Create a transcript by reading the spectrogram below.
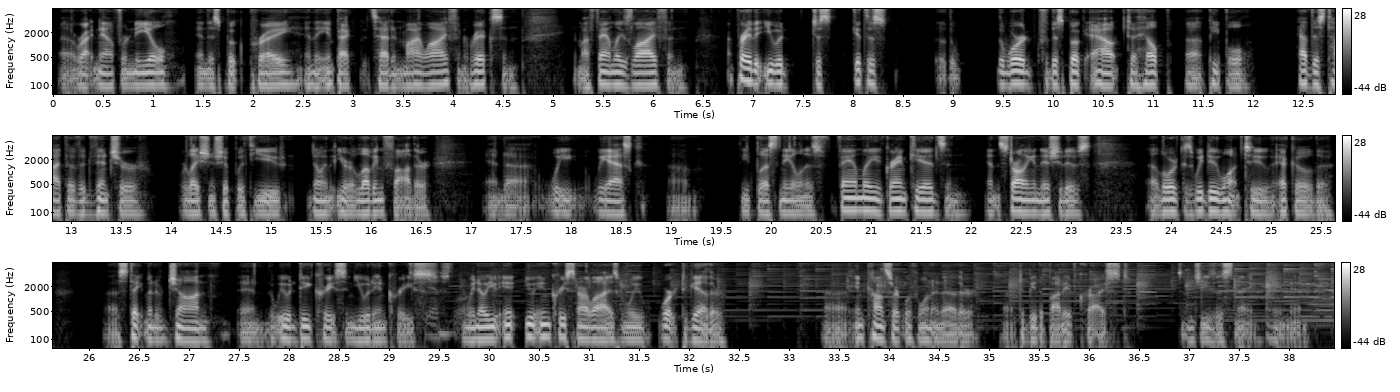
uh, right now for Neil and this book, Pray, and the impact it's had in my life and Rick's and in my family's life. And I pray that you would just get this uh, the, the word for this book out to help uh, people have this type of adventure relationship with you, knowing that you're a loving Father. And uh, we we ask um, you bless Neil and his family, grandkids, and and the Starling initiatives, uh, Lord, because we do want to echo the uh, statement of John, and that we would decrease and you would increase. Yes, and we know you you increase in our lives when we work together uh, in concert with one another uh, to be the body of Christ. In Jesus' name, Amen.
